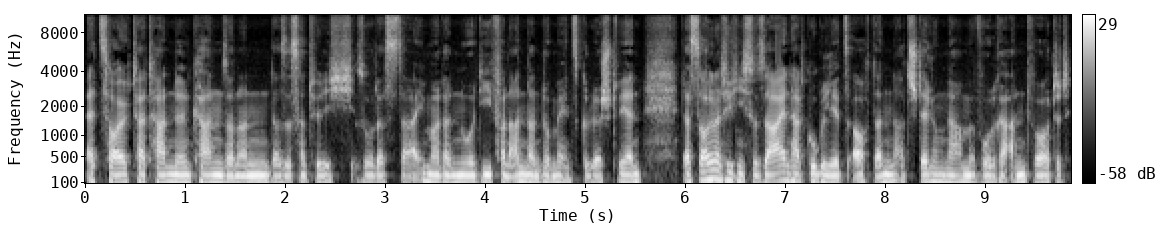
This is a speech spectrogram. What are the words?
erzeugt hat, handeln kann, sondern das ist natürlich so, dass da immer dann nur die von anderen Domains gelöscht werden. Das soll natürlich nicht so sein, hat Google jetzt auch dann als Stellungnahme wohl geantwortet,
